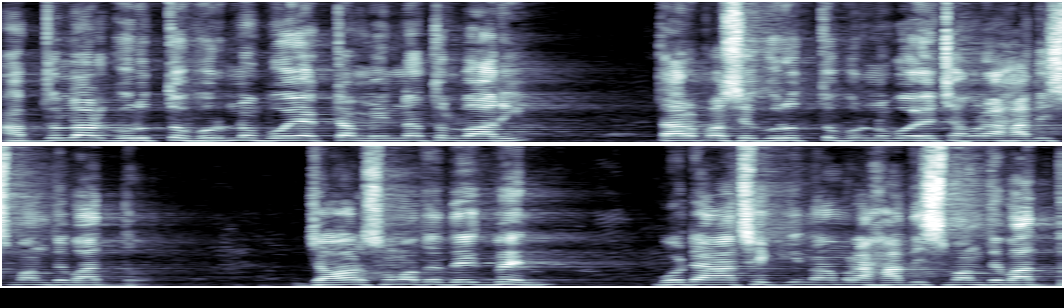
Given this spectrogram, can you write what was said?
আবদুল্লাহর গুরুত্বপূর্ণ বই একটা মিন্নাতুল বাড়ি তার পাশে গুরুত্বপূর্ণ বই হচ্ছে, আমরা হাদিস মানতে বাধ্য। যাওয়ার সময় দেখবেন বইটা আছে কি না আমরা হাদিস মানতে বাধ্য।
